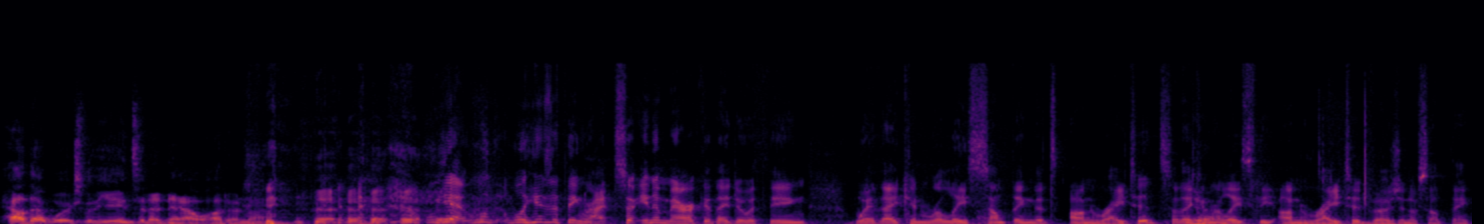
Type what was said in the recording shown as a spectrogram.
How that works with the internet now, I don't know. Well, yeah. Well, well, here's the thing, right? So in America, they do a thing where they can release something that's unrated. So they can release the unrated version of something.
